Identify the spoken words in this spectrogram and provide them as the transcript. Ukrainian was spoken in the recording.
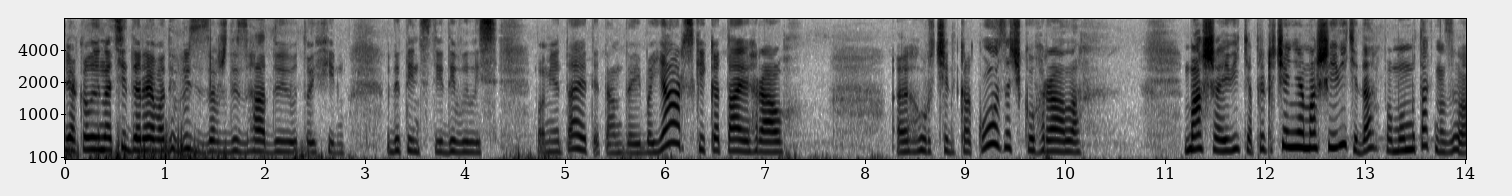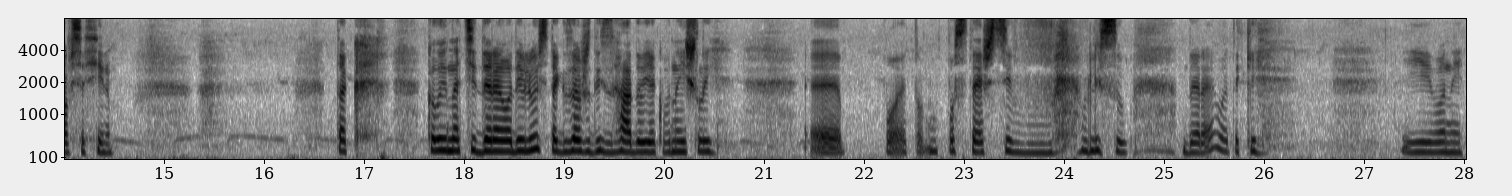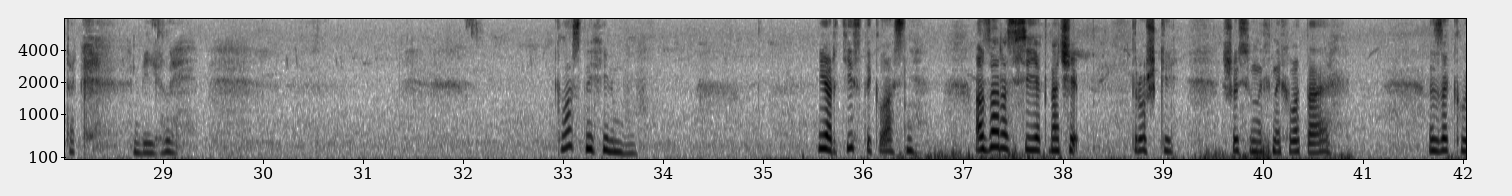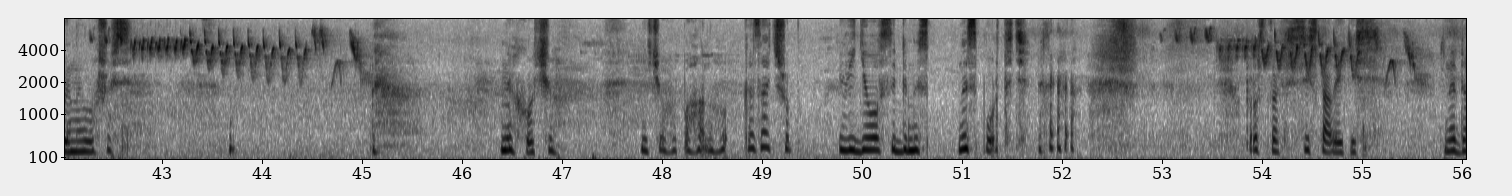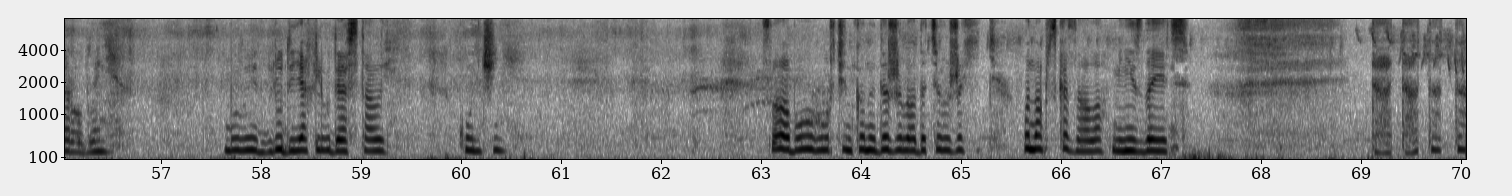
Я коли на ці дерева дивлюсь, завжди згадую той фільм. В дитинстві дивились, пам'ятаєте, там, де і Боярський кота грав, е, Гурченка козочку грала. Маша і Вітя. Приключення Маші і Віті, да? по-моєму, так називався фільм. Так, коли на ці дерева дивлюсь, так завжди згадую, як вони йшли е, по, этому, по стежці в, в лісу. Дерева такі. І вони так бігли. Класний фільм був. І артисти класні. А зараз всі як наче трошки щось у них не вистачає. Заклинило щось. Не хочу нічого поганого казати, щоб відео собі не, не спортить. Просто всі стали якісь недороблені. Були люди як люди, а стали кончені. Слава Богу, Гурченко не дожила до цього жахіття. Вона б сказала, мені здається. Та-та-та-та,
